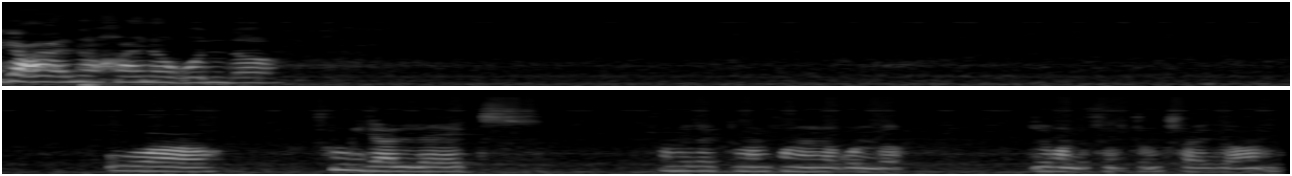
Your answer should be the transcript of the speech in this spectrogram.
Egal, noch eine Runde. Wow, schon wieder Lex. Schon direkt am Anfang einer Runde. Die Runde fängt schon scheiße an.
